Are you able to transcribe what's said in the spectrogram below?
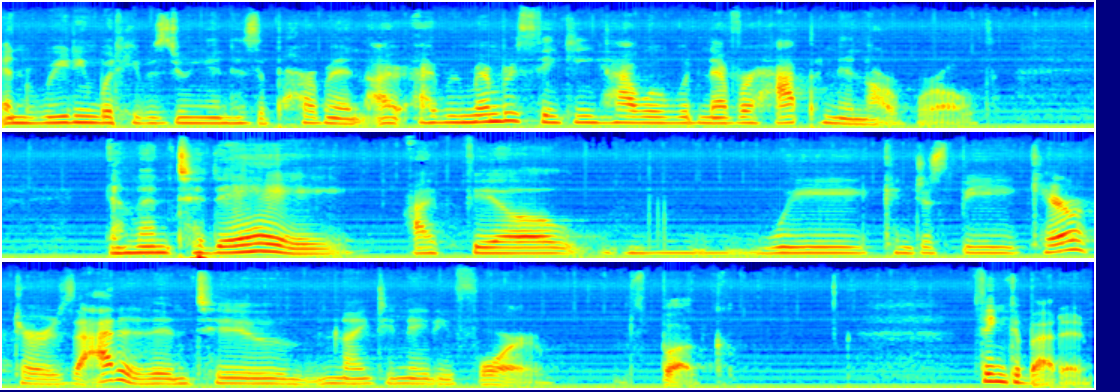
and reading what he was doing in his apartment, I, I remember thinking how it would never happen in our world. And then today I feel we can just be characters added into 1984 book. Think about it.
